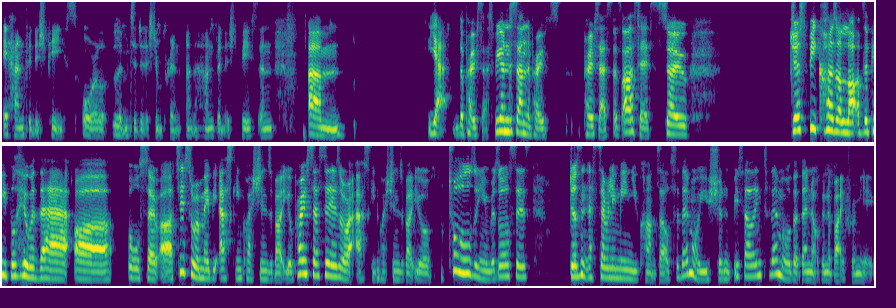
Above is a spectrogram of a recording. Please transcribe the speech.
a hand finished piece or a limited edition print and a hand finished piece. And um yeah the process. We understand the pro- process as artists. So just because a lot of the people who are there are also artists or maybe asking questions about your processes or asking questions about your tools and your resources doesn't necessarily mean you can't sell to them or you shouldn't be selling to them or that they're not going to buy from you.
